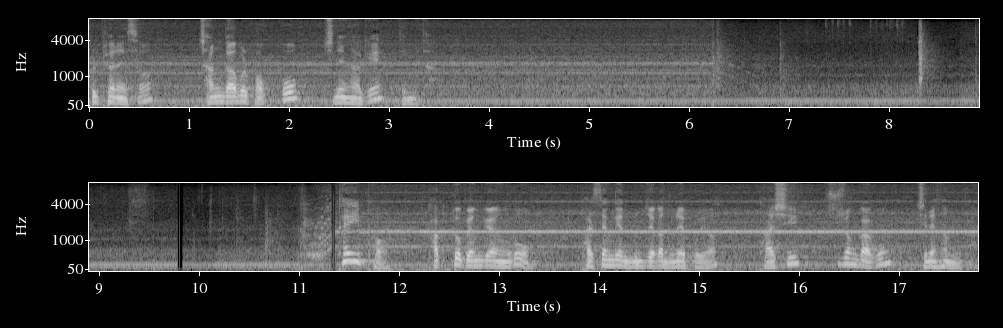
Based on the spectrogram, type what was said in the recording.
불편해서 장갑을 벗고 진행하게 됩니다. 테이퍼 각도 변경으로 발생된 문제가 눈에 보여 다시 수정 가공 진행합니다.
